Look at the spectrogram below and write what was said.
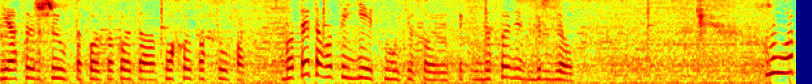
я совершил такой какой-то плохой поступок. Вот это вот и есть муки совести, когда совесть грызет. Вот.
